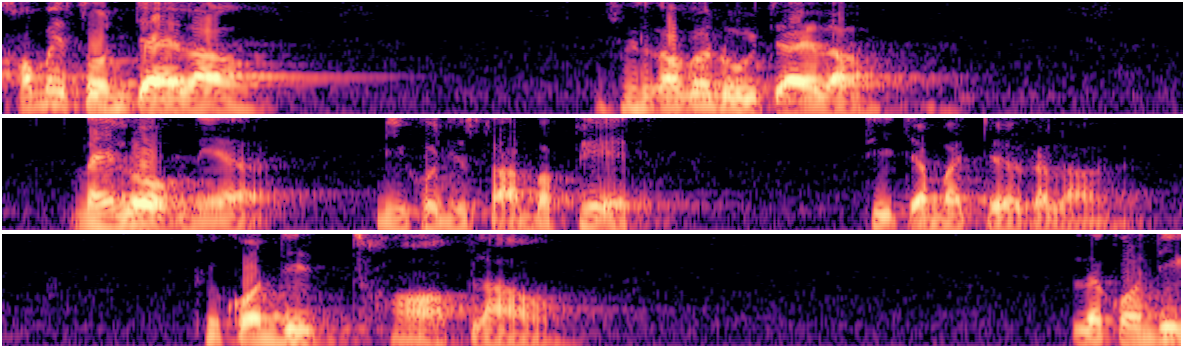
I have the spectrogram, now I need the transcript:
เขาไม่สนใจเรา เราก็ดูใจเรา ในโลกเนี่ยมีคนอยู่สามประเภทที่จะมาเจอกับเรา คือคนที่ชอบเรา และคนที่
